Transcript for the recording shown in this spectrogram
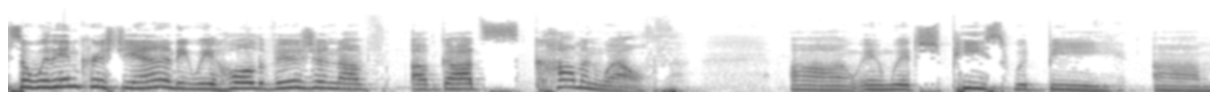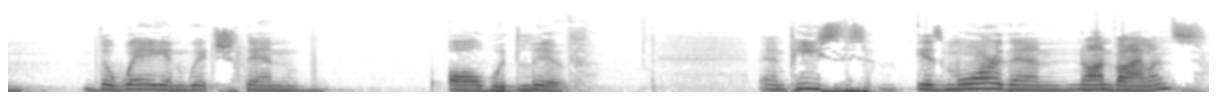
so within Christianity, we hold a vision of of God's commonwealth, uh, in which peace would be um, the way in which then all would live. And peace is more than nonviolence.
